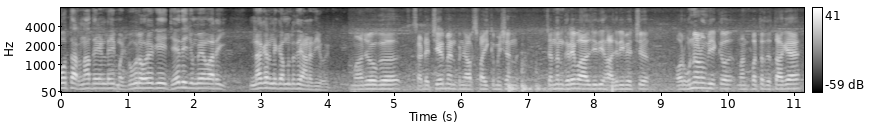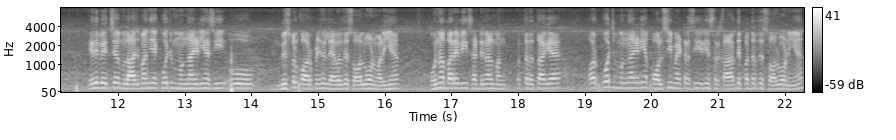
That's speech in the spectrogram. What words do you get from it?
ਉਹ ਧਰਨਾ ਦੇਣ ਲਈ ਮਜਬੂਰ ਹੋਏਗੀ, ਜਿਹਦੀ ਜ਼ਿੰਮੇਵਾਰੀ ਨਗਰ ਨਿਗਮ ਲੁਧਿਆਣਾ ਦੀ ਹੋਏਗੀ। ਮਾਨਯੋਗ ਸਾਡੇ ਚੇਅਰਮੈਨ ਪੰਜਾਬ ਸਫ਼ਾਈ ਕਮਿਸ਼ਨ ਚੰਦਨ ਗਰੇਵਾਲ ਜੀ ਦੀ ਹਾਜ਼ਰੀ ਵਿੱਚ ਔਰ ਉਹਨਾਂ ਨੂੰ ਵੀ ਇੱਕ ਮੰਗ ਪੱਤਰ ਦਿੱਤਾ ਗਿਆ ਹੈ। ਇਹਦੇ ਵਿੱਚ ਮੁਲਾਜ਼ਮਾਂ ਦੀਆਂ ਕੁਝ ਮੰਗਾਂ ਜਿਹੜੀਆਂ ਸੀ, ਉਹ ਮਿਊਨਿਸਪਲ ਕਾਰਪੋਰੇਸ਼ਨ ਲੈਵਲ ਤੇ ਸੋਲਵ ਹੋਣ ਵਾਲੀਆਂ। ਉਹਨਾਂ ਬਾਰੇ ਵੀ ਸਾਡੇ ਨਾਲ ਮੰਗ ਪੱਤਰ ਦਿੱਤਾ ਗਿਆ ਔਰ ਕੁਝ ਮੰਗਾਂ ਜਿਹੜੀਆਂ ਪਾਲਿਸੀ ਮੈਟਰ ਸੀ, ਜਿਹੜੀਆਂ ਸਰਕਾਰ ਦੇ ਪੱਧਰ ਤੇ ਸੋਲਵ ਹੋਣੀਆਂ,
